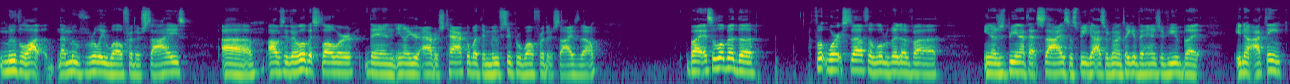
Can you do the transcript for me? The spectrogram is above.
move a lot, that move really well for their size. Uh, obviously, they're a little bit slower than you know your average tackle, but they move super well for their size, though. But it's a little bit of the footwork stuff, a little bit of uh, you know just being at that size. So speed guys are going to take advantage of you, but you know I think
